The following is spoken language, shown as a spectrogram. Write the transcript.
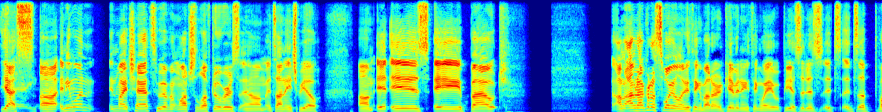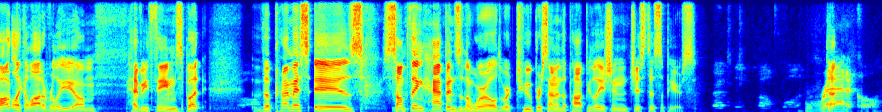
Yes. Uh, anyone in my chats who haven't watched the leftovers, um, it's on HBO. Um, it is about. I'm, I'm not going to spoil anything about it or give anything away because it is it's it's about like a lot of really um heavy themes, but the premise is something happens in the world where two percent of the population just disappears, Radical.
